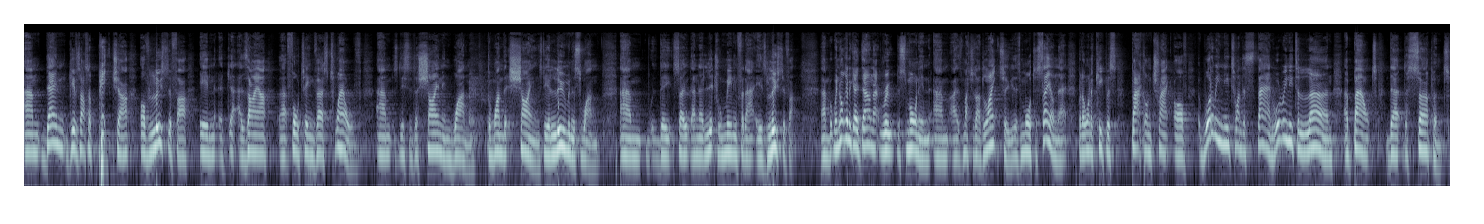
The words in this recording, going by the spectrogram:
um, then gives us a picture of Lucifer in Isaiah uh, 14, verse 12. Um, this is the shining one, the one that shines, the luminous one. Um, the, so, and the literal meaning for that is Lucifer. Um, but we're not going to go down that route this morning um, as much as I'd like to. There's more to say on that, but I want to keep us back on track of what do we need to understand? What do we need to learn about the, the serpent?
